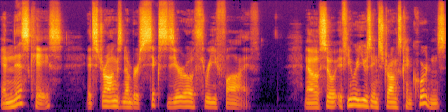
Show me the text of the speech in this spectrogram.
In this case, it's Strong's number 6035. Now, so if you were using Strong's Concordance,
